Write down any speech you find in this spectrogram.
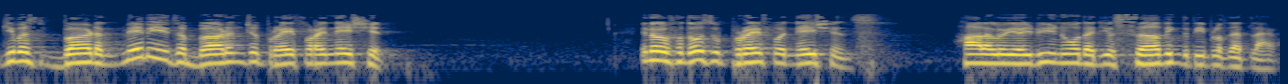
give us burden. Maybe it's a burden to pray for a nation. You know, for those who pray for nations, hallelujah, do you know that you're serving the people of that land?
